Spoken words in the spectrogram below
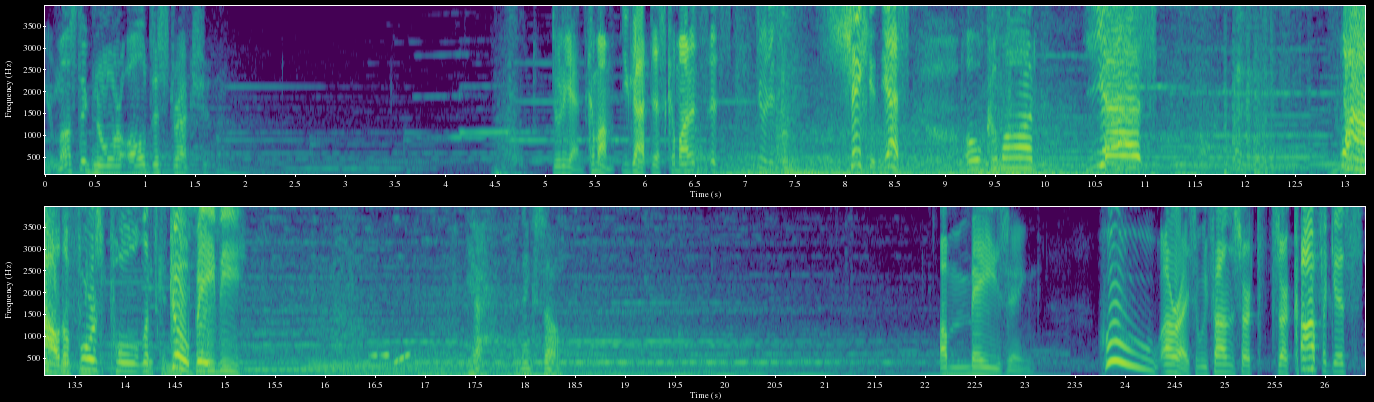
You must ignore all distraction. Do it again. Come on. You got this. Come on. It's it's dude, it's shaking. Yes. Oh, come on. Yes. Wow, the force pull. Let's go, makes sense. baby. Yeah, I think so. Amazing. Whoo! All right, so we found the sar- sarcophagus.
